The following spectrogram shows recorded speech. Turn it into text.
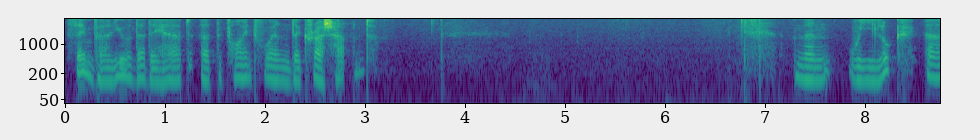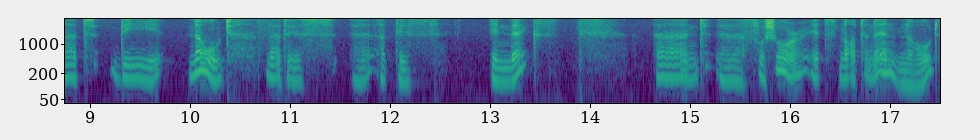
same value that they had at the point when the crash happened. Then we look at the node that is uh, at this index. And uh, for sure, it's not an end node.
